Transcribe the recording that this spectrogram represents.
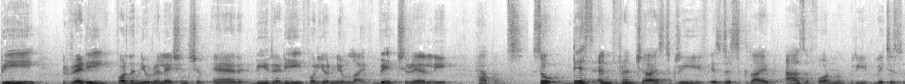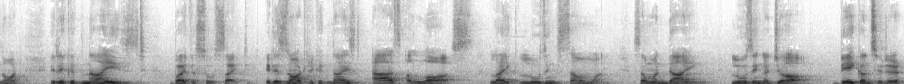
be ready for the new relationship and be ready for your new life, which rarely happens. So, disenfranchised grief is described as a form of grief which is not recognized by the society. It is not recognized as a loss, like losing someone, someone dying, losing a job. They consider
